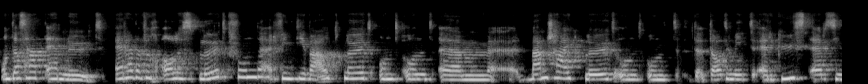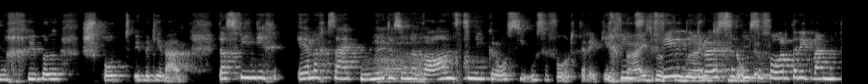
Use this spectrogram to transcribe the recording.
Und das hat er nicht. Er hat einfach alles blöd gefunden. Er findet die Welt blöd und, und ähm, die Menschheit blöd und, und damit ergüßt er seinen Kübelspott über die Welt. Das finde ich ehrlich gesagt nicht ah. so eine ah. wahnsinnig grosse Herausforderung. Ich, ich finde es viel die größere Herausforderung, wenn man,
